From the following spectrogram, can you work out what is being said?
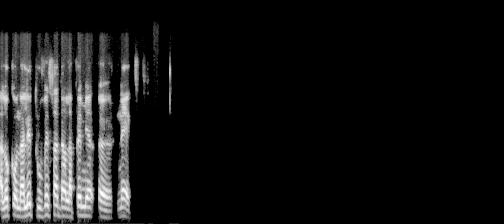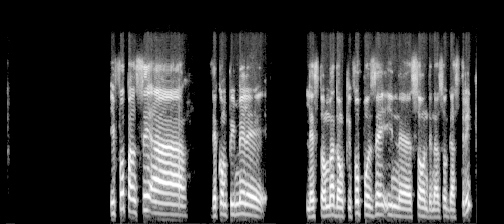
alors qu'on allait trouver ça dans la première heure. Next. Il faut penser à décomprimer l'estomac, donc il faut poser une sonde nasogastrique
